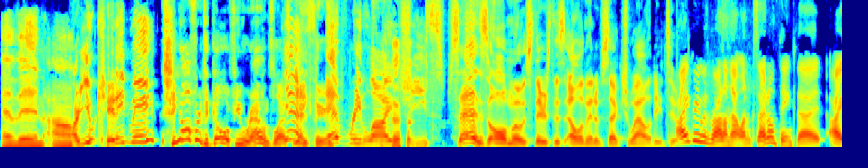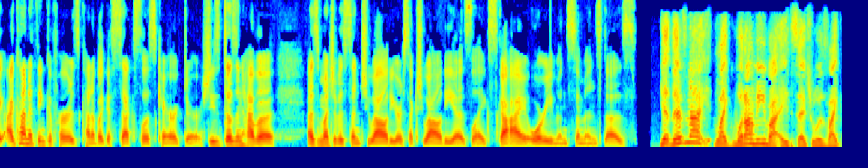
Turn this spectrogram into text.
And then, um, Are you kidding me? She offered to go a few rounds last Yes, week, dude. every line she s- says almost there's this element of sexuality to it. I agree with Rod on that one because I don't think that I, I kind of think of her as kind of like a sexless character. She doesn't have a as much of a sensuality or sexuality as like Skye or even Simmons does. yeah, there's not like what I mean by asexual is like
